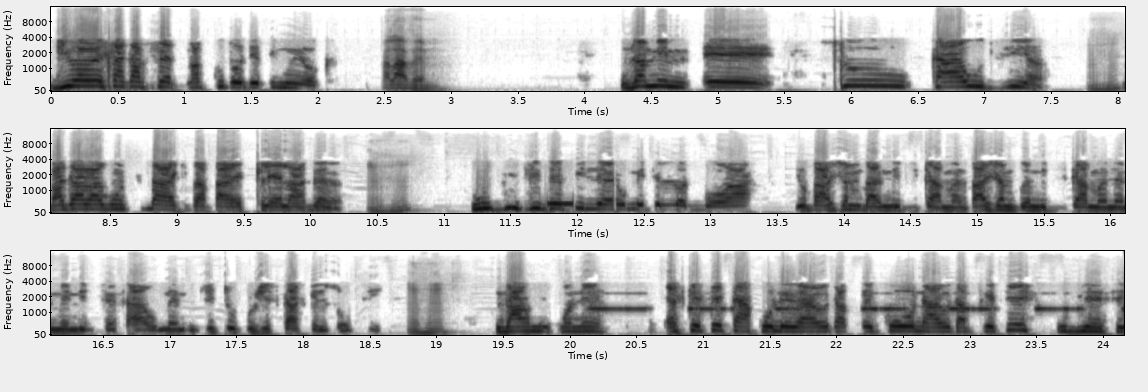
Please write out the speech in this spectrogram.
Giwe ou 57, map kouto depi New York. Palavem. Zanmim, e, sou ka ou di an, mm -hmm. baga la gonti ba ki pa pare kler la den. Mm -hmm. Ou di di depi le ou mette lot bo a, yo pa jem bal medikaman, pa jem bal medikaman nan men medisen sa ou men, du tout pou jiska skil soti. Mm -hmm. Nan me konen, eske se ka kolera yo tap, e korona yo tap prete, ou bien se...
